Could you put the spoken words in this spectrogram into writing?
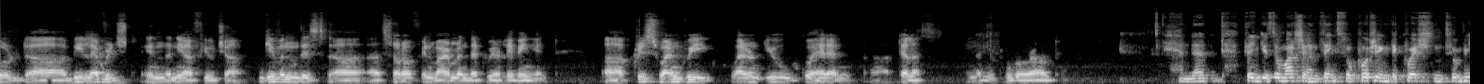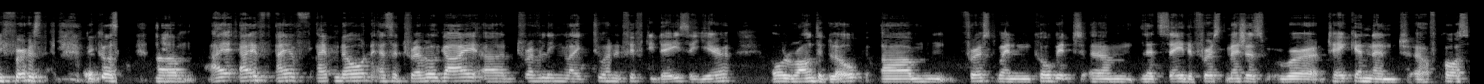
could uh, be leveraged in the near future, given this uh, uh, sort of environment that we are living in. Uh, Chris, why don't we? Why don't you go ahead and uh, tell us, and then you can go around. And that, thank you so much, and thanks for pushing the question to me first, because um, I, I've, I'm known as a travel guy, traveling like 250 days a year, all around the globe. Um, first, when COVID, um, let's say, the first measures were taken, and uh, of course,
